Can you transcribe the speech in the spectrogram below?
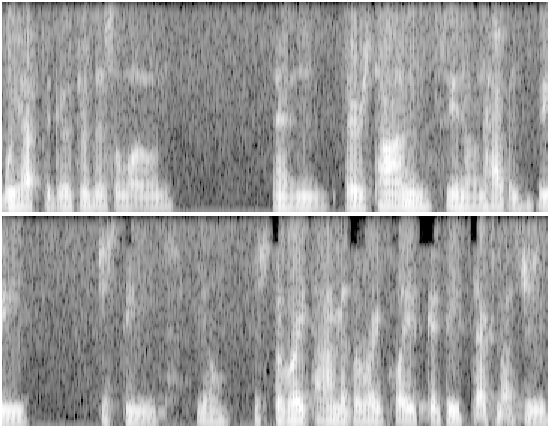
we have to go through this alone, and there's times you know it happens to be just these you know just the right time at the right place, get these text messages,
